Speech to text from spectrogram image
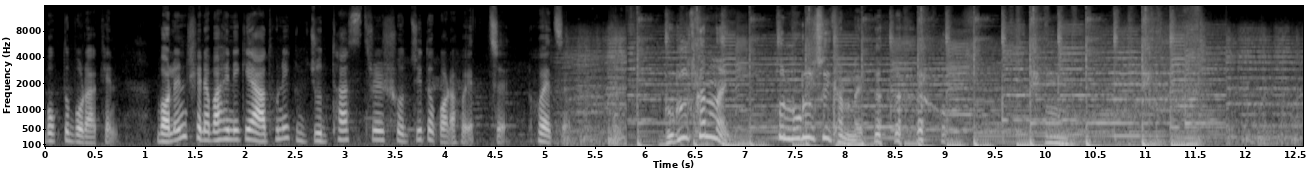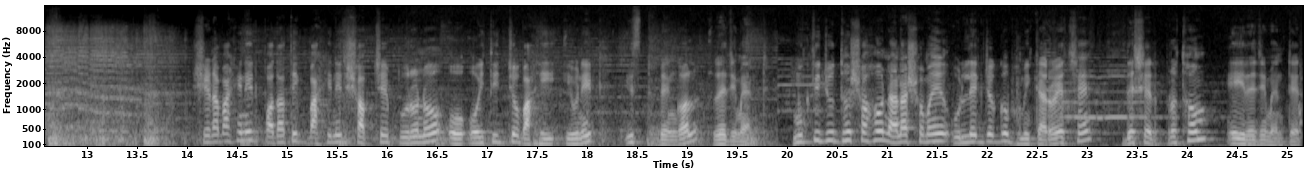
বক্তব্য রাখেন। বলেন, সেনাবাহিনীকে আধুনিক যুদ্ধাস্ত্রে সজ্জিত করা হয়েছে হয়েছে। নুডলস খান নাই? তো নুডলসই খান নাই। সেনাবাহিনীর পদাতিক বাহিনীর সবচেয়ে পুরনো ও ঐতিহ্যবাহী ইউনিট, ইস্ট বেঙ্গল রেজিমেন্ট। মুক্তিযুদ্ধ সহ নানা সময়ে উল্লেখযোগ্য ভূমিকা রয়েছে দেশের প্রথম এই রেজিমেন্টের।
